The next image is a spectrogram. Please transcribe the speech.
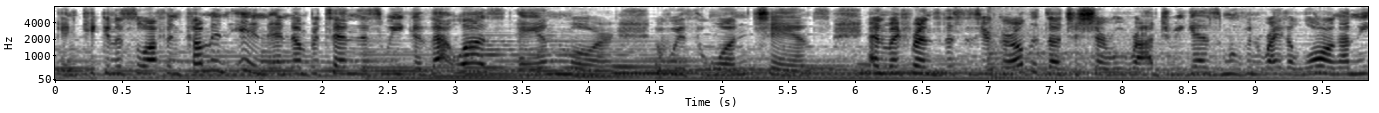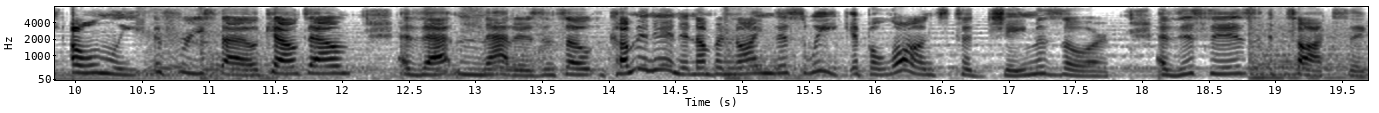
Back. And kicking us off and coming in at number 10 this week, that was Ann Moore with One Chance. And my friends, this is your girl, the Duchess Cheryl Rodriguez, moving right along on the only freestyle countdown that matters. And so coming in at number 9 this week, it belongs to Jae Mazor. And this is Toxic.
